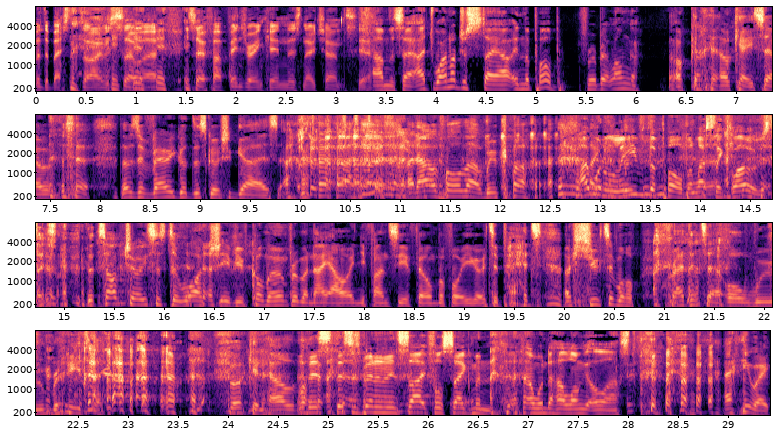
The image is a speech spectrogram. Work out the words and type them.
at the best of times. So uh, so if I've been drinking, there's no chance. Yeah. I'm the same. I, why not just stay out in the pub for a bit longer? Okay, okay, so that was a very good discussion, guys. and out of all that, we've got I wouldn't leave the pub unless they closed. the top choices to watch if you've come home from a night out and you fancy a film before you go to bed: are Shoot 'Em Up, Predator, or Womb Raider. Fucking hell! this this has been an insightful segment. I wonder how long it'll last. anyway,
